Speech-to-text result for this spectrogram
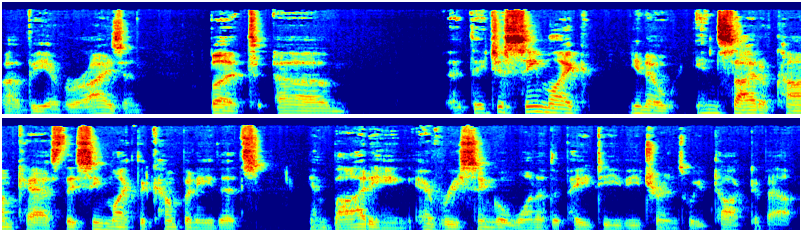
uh, via Verizon, but um, they just seem like you know inside of Comcast they seem like the company that's embodying every single one of the pay TV trends we've talked about.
